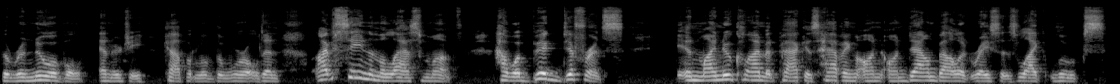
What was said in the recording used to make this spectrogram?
the renewable energy capital of the world. And I've seen in the last month how a big difference in my new climate PAC is having on on down ballot races like Luke's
